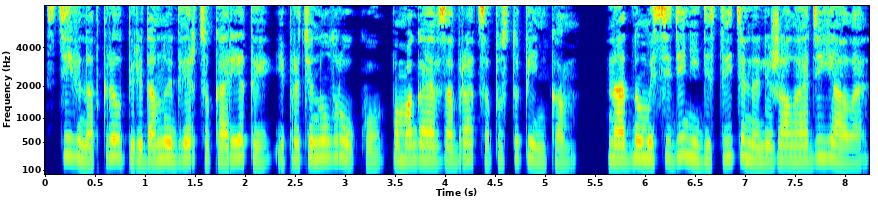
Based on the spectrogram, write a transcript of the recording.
Стивен открыл передо мной дверцу кареты и протянул руку, помогая взобраться по ступенькам. На одном из сидений действительно лежало одеяло,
